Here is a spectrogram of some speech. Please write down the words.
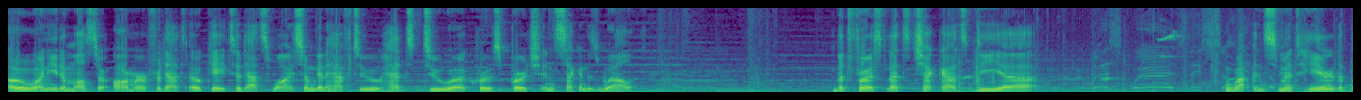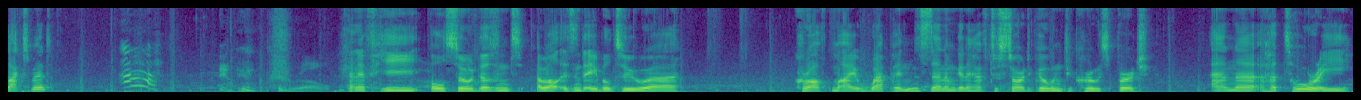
Oh, I need a master armor for that. Okay, so that's why. So I'm gonna have to head to uh, Crow's Perch in a second as well. But first, let's check out the uh, weaponsmith here, the blacksmith. And if he also doesn't, uh, well, isn't able to uh, craft my weapons, then I'm gonna have to start going to Crow's Perch and uh, Hattori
